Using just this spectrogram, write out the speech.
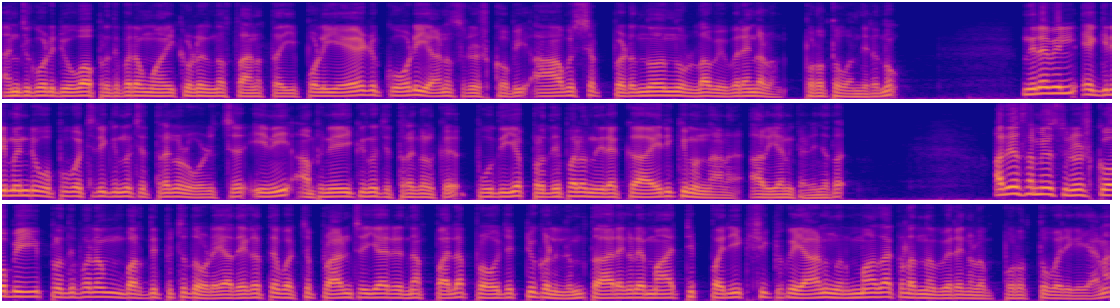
അഞ്ച് കോടി രൂപ പ്രതിഫലം വാങ്ങിക്കൊണ്ടിരുന്ന സ്ഥാനത്ത് ഇപ്പോൾ ഏഴ് കോടിയാണ് സുരേഷ് ഗോപി ആവശ്യപ്പെടുന്നതെന്നുള്ള വിവരങ്ങളും പുറത്തു വന്നിരുന്നു. നിലവിൽ എഗ്രിമെന്റ് ഒപ്പുവച്ചിരിക്കുന്ന ചിത്രങ്ങൾ ഒഴിച്ച് ഇനി അഭിനയിക്കുന്ന ചിത്രങ്ങൾക്ക് പുതിയ പ്രതിഫല നിരക്കായിരിക്കുമെന്നാണ് അറിയാൻ കഴിഞ്ഞത്. അതേസമയം സുരേഷ് ഗോപി പ്രതിഫലം വർദ്ധിപ്പിച്ചതോടെ അദ്ദേഹത്തെ വച്ച് പ്ലാൻ ചെയ്യാനിരുന്ന പല പ്രോജക്റ്റുകളിലും താരങ്ങളെ മാറ്റി പരീക്ഷിക്കുകയാണ് നിർമ്മാതാക്കളെന്ന വിവരങ്ങളും പുറത്തു വരികയാണ്.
